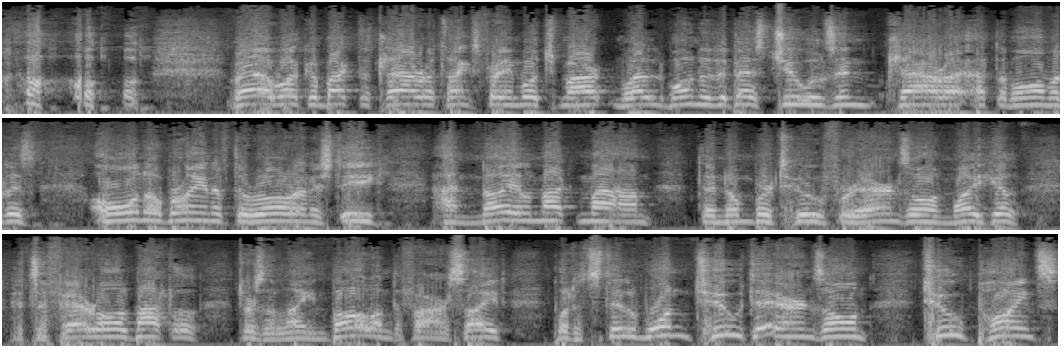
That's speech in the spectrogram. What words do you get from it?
well, welcome back to Clara. Thanks very much, Martin. Well, one of the best jewels in Clara at the moment is Owen O'Brien of the Rower Inistioge and Niall McMahon, the number two for Erin's Own. Michael, it's a fair old battle. There's a line ball on the far side, but it's still 1 2 to Erin's Own, two points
